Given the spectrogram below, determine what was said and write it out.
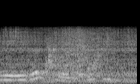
名字 들.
